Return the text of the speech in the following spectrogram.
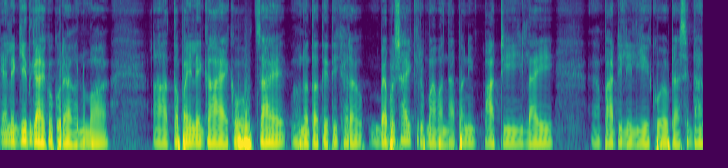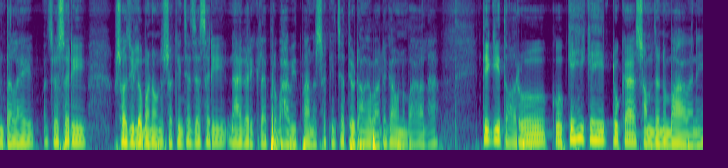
यहाँले गीत गाएको कुरा गर्नुभयो। तपाईँले गाएको चाहे हुन त त्यतिखेर व्यावसायिक रूपमा भन्दा पनि पार्टीलाई पार्टीले लिएको एउटा सिद्धान्तलाई जसरी सजिलो बनाउन सकिन्छ जसरी नागरिकलाई प्रभावित पार्न सकिन्छ त्यो ढङ्गबाट गाउनुभयो होला। ती गीतहरूको केही केही टुक्का सम्झनु भयो भने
